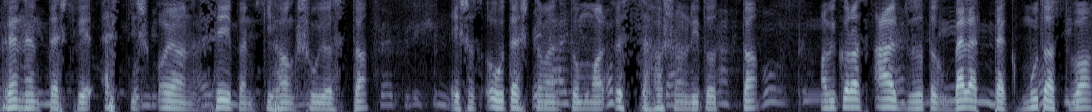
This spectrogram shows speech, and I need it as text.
Brenhem testvér ezt is olyan szépen kihangsúlyozta, és az Ótestamentummal összehasonlította, amikor az áldozatok belettek mutatva,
